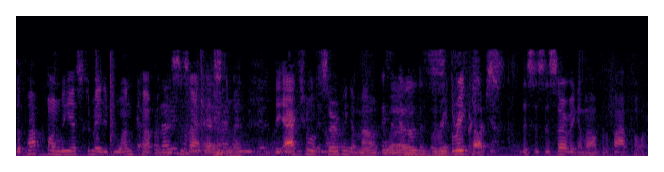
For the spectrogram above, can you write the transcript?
the popcorn, we estimated one cup, and this is our estimate. The actual serving amount This is the amount was Three three cups. cups. This is the serving amount for the popcorn.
